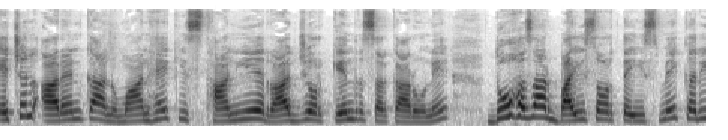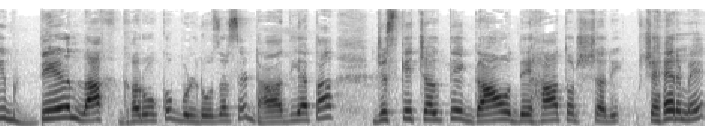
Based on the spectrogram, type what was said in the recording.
HLRN का अनुमान है कि स्थानीय राज्य और केंद्र सरकारों ने 2022 और 23 में करीब डेढ़ लाख घरों को बुलडोजर से ढा दिया था, जिसके चलते गाँव, देहात और शहर में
